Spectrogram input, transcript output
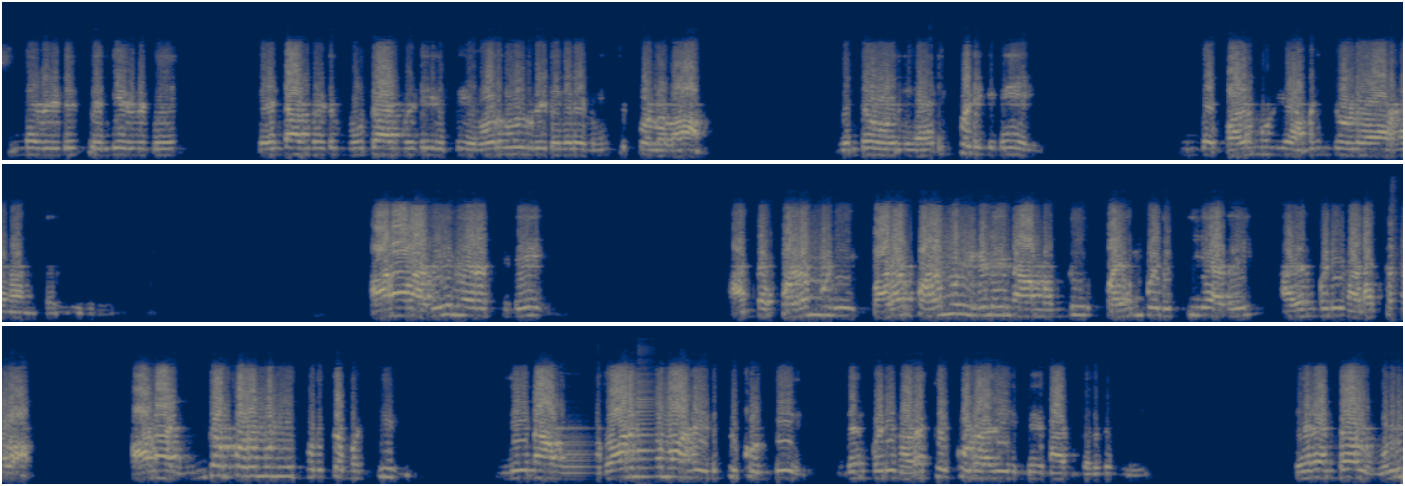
சின்ன வீடு பெரிய வீடு இரண்டாம் வீடு மூன்றாம் வீடு என்று எவ்வளவோ வீடுகளை வைத்துக் கொள்ளலாம் என்ற ஒரு அடிப்படையிலே இந்த பழமொழி அமைந்துள்ளதாக நான் கருதுகிறேன். ஆனால் அதே நேரத்திலே அந்த பழமொழி பல பழமொழிகளை நாம் வந்து பயன்படுத்தி அதை அதன்படி நடக்கலாம். ஆனால் இந்த பழமொழியை பொறுத்த மட்டும் இதை நாம் உதாரணமாக எடுத்துக்கொண்டு இதன்படி நடக்கக்கூடாது என்று நான் கருதுகிறேன் ஏனென்றால் ஒரு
